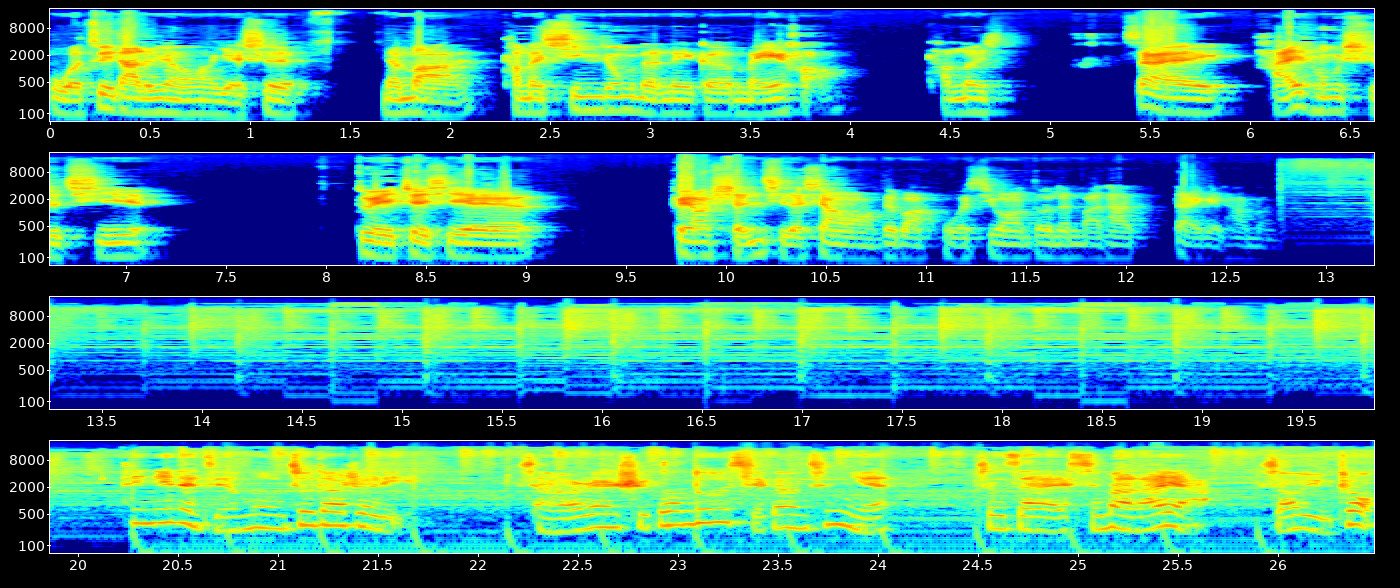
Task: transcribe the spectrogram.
我最大的愿望也是能把他们心中的那个美好，他们在孩童时期对这些非常神奇的向往，对吧？我希望都能把它带给他们。今天的节目就到这里。想要认识更多斜杠青年，就在喜马拉雅、小宇宙、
